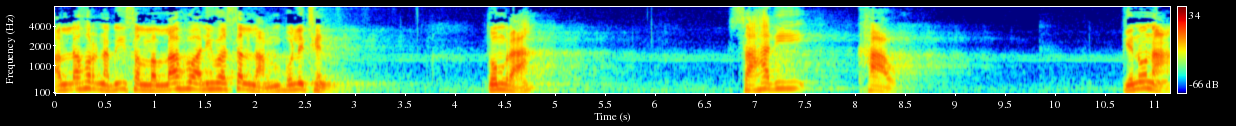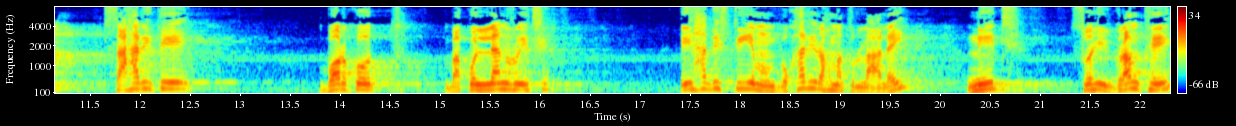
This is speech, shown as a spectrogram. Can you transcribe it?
আল্লাহর নবী সাল্লাহ আলী আসাল্লাম বলেছেন, তোমরা সাহারি খাও, কেননা সাহারিতে বরকত বা কল্যাণ রয়েছে। এই হাদিসটি এবং বোখারি রহমতুল্লাহ আলাই নিজ সহি গ্রন্থে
